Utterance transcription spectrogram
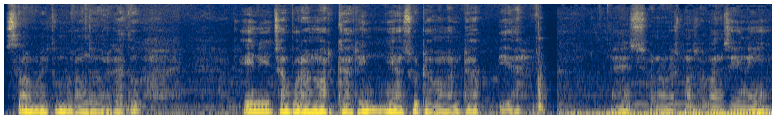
Assalamualaikum warahmatullahi wabarakatuh. Ini campuran margarin yang sudah mengendap ya. Yes, penulis masukkan sini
